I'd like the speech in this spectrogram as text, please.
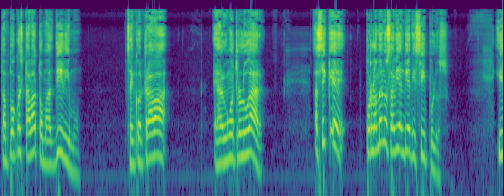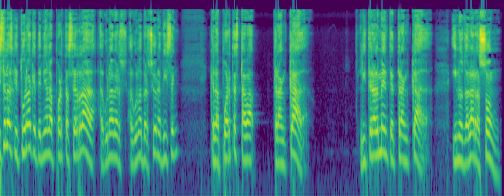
Tampoco estaba Tomás Dídimo. Se encontraba en algún otro lugar. Así que por lo menos habían diez discípulos. Y dice la escritura que tenían la puerta cerrada. Algunas versiones dicen que la puerta estaba trancada literalmente trancada, y nos da la razón.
